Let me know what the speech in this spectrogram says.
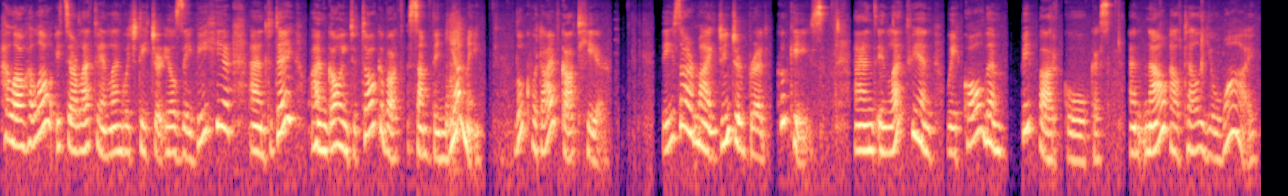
Hello, hello, it's your Latvian language teacher Ilze B here and today I'm going to talk about something yummy. Look what I've got here. These are my gingerbread cookies and in Latvian we call them piparkūkas and now I'll tell you why.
